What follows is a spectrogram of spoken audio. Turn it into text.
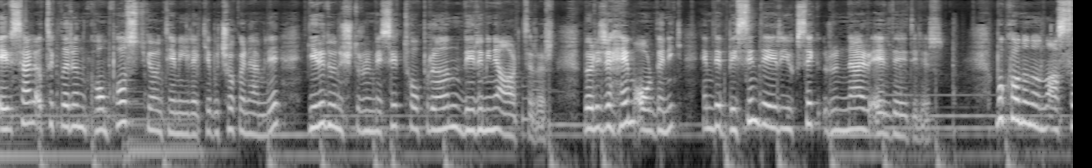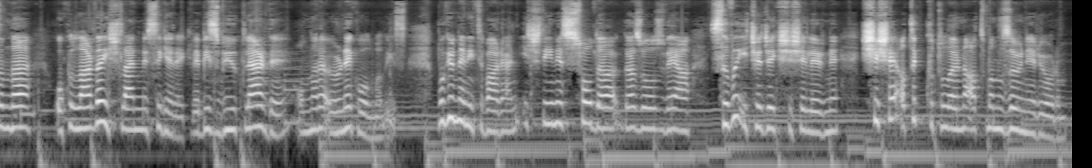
Evsel atıkların kompost yöntemiyle ki bu çok önemli geri dönüştürülmesi toprağın verimini artırır. Böylece hem organik hem de besin değeri yüksek ürünler elde edilir. Bu konunun aslında okullarda işlenmesi gerek ve biz büyükler de onlara örnek olmalıyız. Bugünden itibaren içtiğiniz soda, gazoz veya sıvı içecek şişelerini şişe atık kutularına atmanızı öneriyorum.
